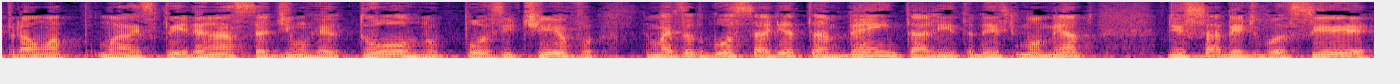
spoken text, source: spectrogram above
para uma, uma esperança de um retorno positivo. Mas eu gostaria também, Talita, nesse momento, de saber de você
